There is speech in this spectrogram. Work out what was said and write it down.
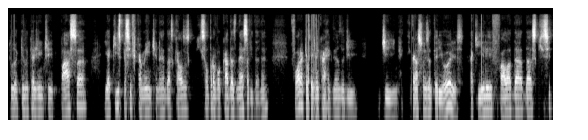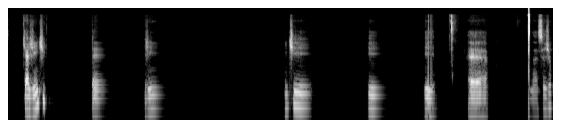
tudo aquilo que a gente passa e aqui especificamente, né, das causas que são provocadas nessa vida, né, fora que ele vem carregando de, de encarnações anteriores, aqui ele fala da, das que, se, que a gente, que a gente gente é, né, seja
